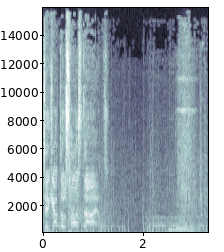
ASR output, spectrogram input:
Take out those hostiles! Thank you.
